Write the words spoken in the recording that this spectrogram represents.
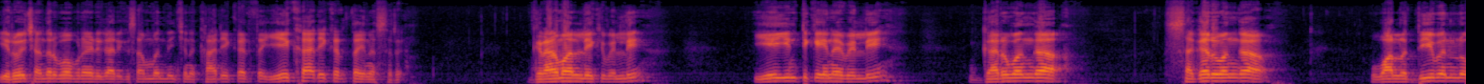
ఈరోజు చంద్రబాబు నాయుడు గారికి సంబంధించిన కార్యకర్త ఏ కార్యకర్త అయినా సరే గ్రామాల్లోకి వెళ్ళి ఏ ఇంటికైనా వెళ్ళి గర్వంగా సగర్వంగా వాళ్ళ దీవెనలు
